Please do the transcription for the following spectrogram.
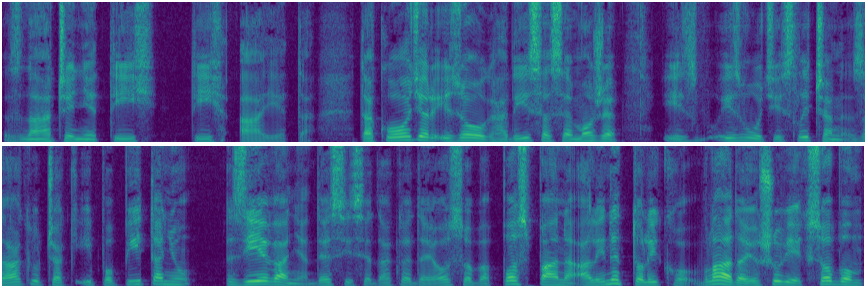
značenje tih tih ajeta. Također iz ovog hadisa se može izvući sličan zaključak i po pitanju zijevanja. Desi se dakle da je osoba pospana, ali ne toliko vlada još uvijek sobom,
